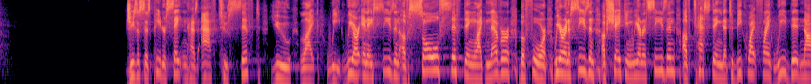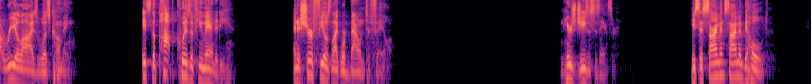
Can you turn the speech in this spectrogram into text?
Jesus says, Peter, Satan has asked to sift you like wheat. We are in a season of soul sifting like never before. We are in a season of shaking. We are in a season of testing that, to be quite frank, we did not realize was coming. It's the pop quiz of humanity. And it sure feels like we're bound to fail. And here's Jesus' answer He says, Simon, Simon, behold,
